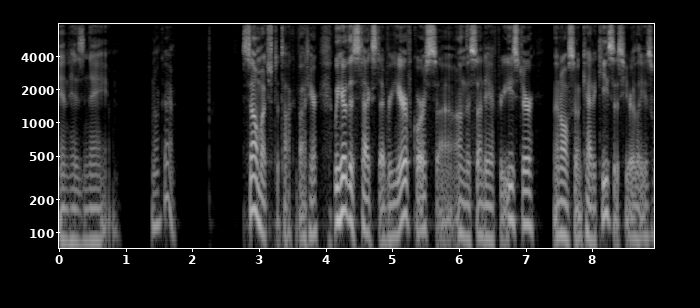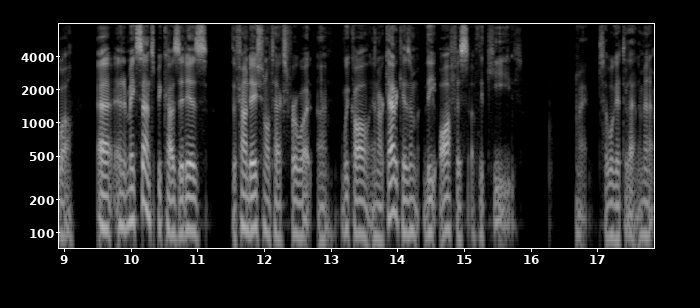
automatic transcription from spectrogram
in his name. Okay. So much to talk about here. We hear this text every year, of course, uh, on the Sunday after Easter, and also in catechesis yearly as well. Uh, and it makes sense because it is the foundational text for what uh, we call in our catechism the office of the keys. All right, so we'll get to that in a minute.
